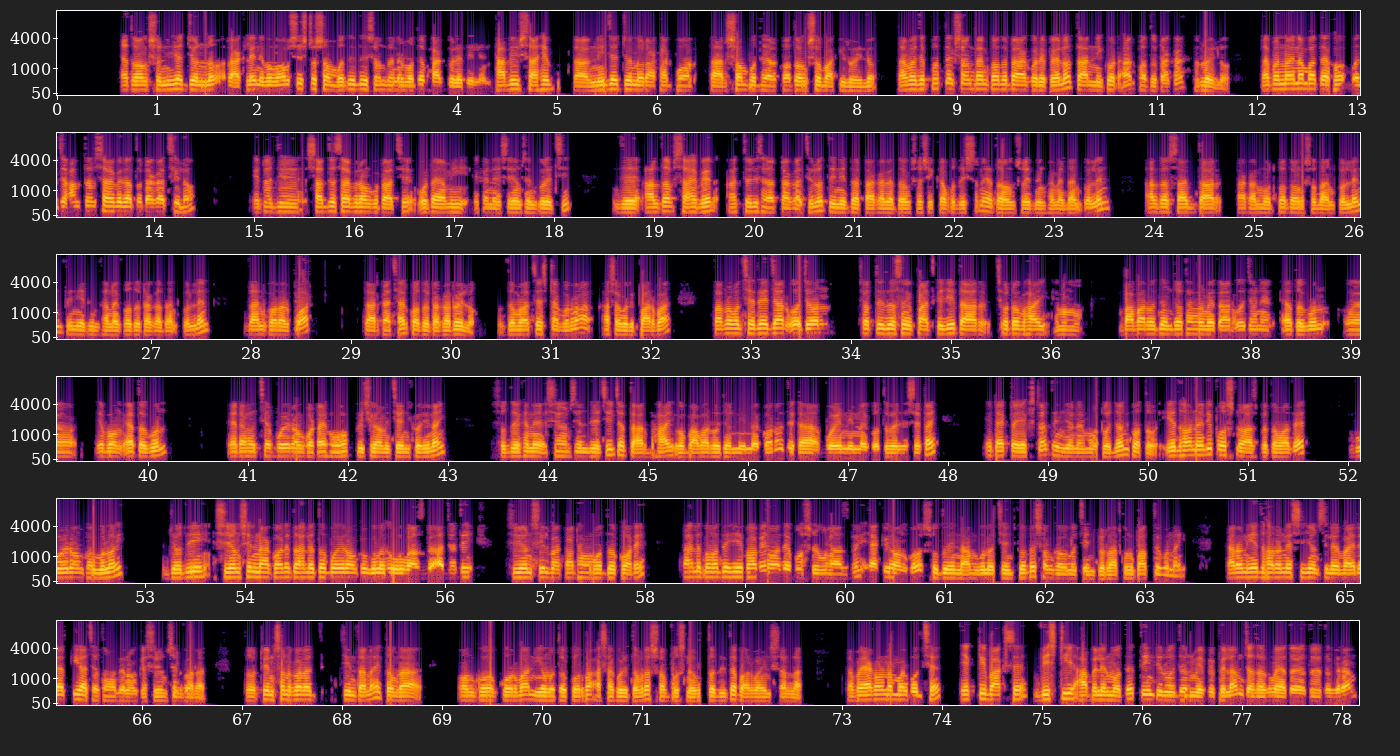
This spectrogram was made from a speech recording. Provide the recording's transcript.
এত অংশ নিজের জন্য রাখলেন এবং অবশিষ্ট সম্পত্তি দুই সন্তানের মধ্যে ভাগ করে দিলেন। হাবিব সাহেব তার নিজের জন্য রাখার পর তার সম্পত্তি আর কত অংশ বাকি রইল? তারপর যে প্রত্যেক সন্তান কত টাকা করে পেল, তার নিকট আর কত টাকা রইল? তারপর নয় নম্বর দেখো, বলছে আলতার সাহেবের এত টাকা ছিল, এটা যে সাজ্জা সাহেবের অঙ্কটা আছে, ওটাই আমি এখানে সেনশন করেছি। যে আলতাফ সাহেবের আটচল্লিশ হাজার টাকা ছিল, তিনি তার টাকার এত অংশ শিক্ষা প্রতিষ্ঠানে, এত অংশ এতিমখানায় দান করলেন। আলতাফ সাহেব তার টাকার মোট কত অংশ দান করলেন, তিনি এতিমখানায় কত টাকা দান করলেন, দান করার পর তার কাছে আর কত টাকা রইল? তোমরা চেষ্টা করবা, আশা করি পারবা। তারপর বলছে রেজার ওজন ছত্রিশ দশমিক পাঁচ কেজি, তার ছোট ভাই এবং বাবার ওজন যথাক্রমে তার ওজনের এত গুণ এবং এত গুণ, এটা হচ্ছে বইয়ের অঙ্কটাই হোক কিছু আমি চেঞ্জ করি নাই। শুধু এখানে সৃজনশীল দিয়েছি যে তার ভাই ও বাবার ওজন নির্ণয় করো, যেটা বইয়ে নির্ণয় করতে হয়েছে সেটাই। এটা একটা এক্সট্রা তিনজনের মোট ওজন কত? এ ধরনেরই প্রশ্ন আসবে তোমাদের বইয়ের অঙ্কগুলোই যদি সৃজনশীল না করে, তাহলে তো বইয়ের অঙ্কগুলো হুবহু আসবে। আর যদি সৃজনশীল বা কাঠামোবদ্ধ করে, তাহলে তোমাদের এভাবে তোমাদের প্রশ্নগুলো আসবে। একই অঙ্ক, শুধু এই নামগুলো চেঞ্জ করবে, সংখ্যাগুলো চেঞ্জ করবে, আর কোনো পার্থক্য নাই। কারণ এ ধরনের সৃজনশীলের বাইরে আর কি আছে তোমাদের অঙ্কে সৃজনশীল করার? তো টেনশন করার চিন্তা নাই, তোমরা অঙ্ক করবা, নিয়মিত করবা, আশা করি তোমরা সব প্রশ্নের উত্তর দিতে পারবা ইনশাল্লাহ তারপর এগারো নম্বর বলছে, একটি বাক্সে বিশটি আপেলের মধ্যে তিনটির ওজন মেপে পেলাম। যথাক্রমে এত এত এত গ্রাম।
